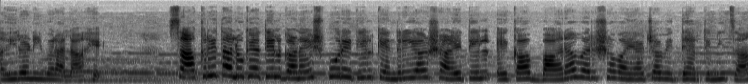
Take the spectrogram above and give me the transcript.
ऐरणीवर आला आहे. साक्री तालुक्यातील गणेशपूर येथील केंद्रीय शाळेतील एका बारा वर्ष वयाच्या विद्यार्थिनीचा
